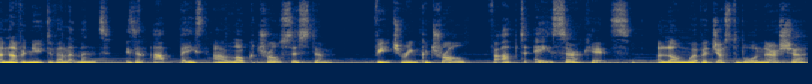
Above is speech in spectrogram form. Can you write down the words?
Another new development is an app-based analog control system featuring control for up to 8 circuits, along with adjustable inertia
